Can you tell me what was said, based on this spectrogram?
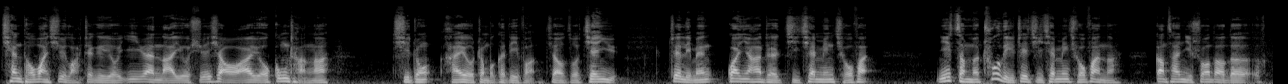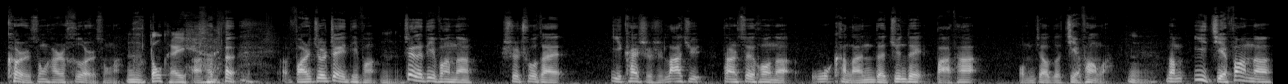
千头万绪了。这个有医院呐、啊，有学校啊，有工厂啊，其中还有这么个地方叫做监狱，这里面关押着几千名囚犯。你怎么处理这几千名囚犯呢？刚才你说到的科尔松还是赫尔松啊？嗯，都可以啊，反正就是这个地方。这个地方呢是处在。一开始是拉锯，但是最后呢，乌克兰的军队把它我们叫做解放了。嗯，那么一解放呢，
